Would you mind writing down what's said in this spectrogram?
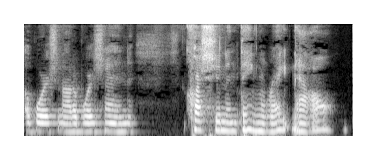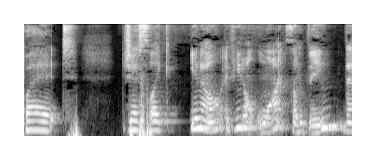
abortion, not abortion question and thing right now, but just like, you know, if you don't want something, then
